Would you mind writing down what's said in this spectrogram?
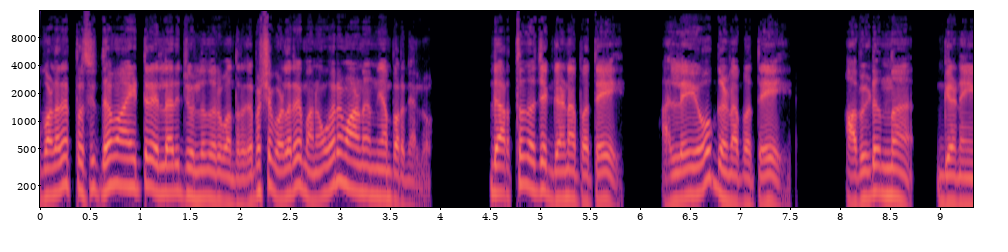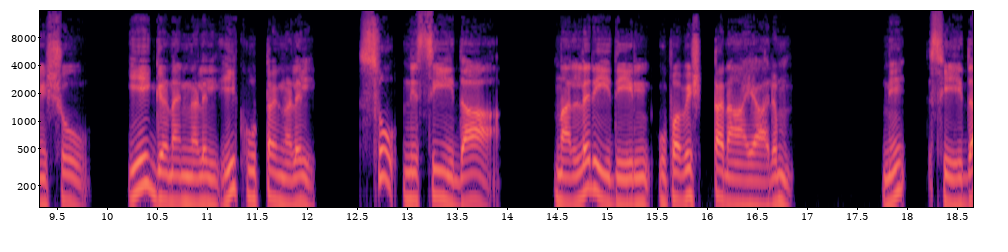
വളരെ പ്രസിദ്ധമായിട്ട് എല്ലാവരും ചൊല്ലുന്ന ഒരു മന്ത്രം. പക്ഷെ വളരെ മനോഹരമാണ് എന്ന് ഞാൻ പറഞ്ഞല്ലോ. ഇതിന്റെ അർത്ഥം എന്ന് വെച്ചാൽ ഗണപത്തെ അല്ലയോ ഗണപത്തെ അവിടുന്ന് ഗണേഷു ഈ ഗണങ്ങളിൽ ഈ കൂട്ടങ്ങളിൽ സുനിസീത നല്ല രീതിയിൽ ഉപവിഷ്ടനായാലും നി സീത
